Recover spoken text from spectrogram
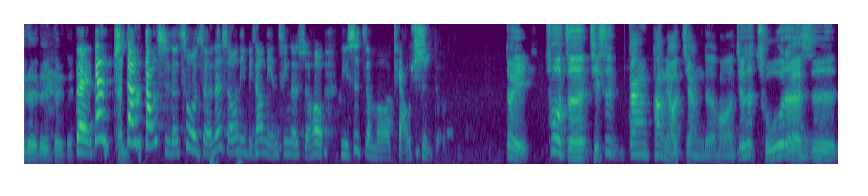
对对对对对。对，但当当时的挫折，那时候你比较年轻的时候，你是怎么调试的？对，挫折其实刚刚胖鸟讲的哈，就是除了是、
